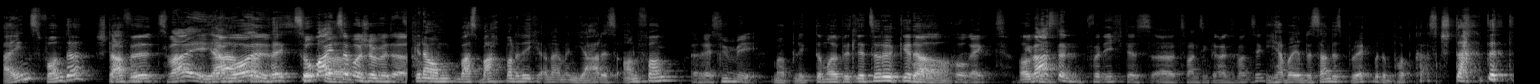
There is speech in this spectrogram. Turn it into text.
1 von der Staffel. Staffel 2. Ja, Jawohl. perfekt, so weit sind wir schon wieder. Genau, was macht man natürlich an einem Jahresanfang? Resümee. Man blickt da mal ein bisschen zurück, genau. Korrekt. Wie Okay. war's denn für dich das äh, 2023? Ich habe ein interessantes Projekt mit dem Podcast gestartet.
